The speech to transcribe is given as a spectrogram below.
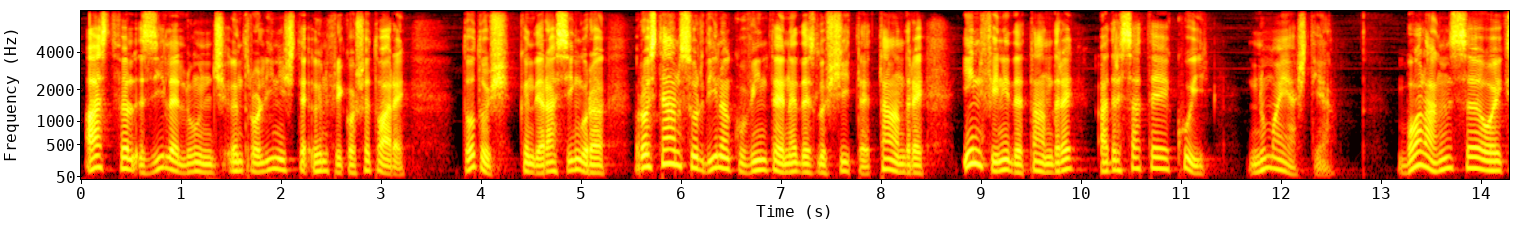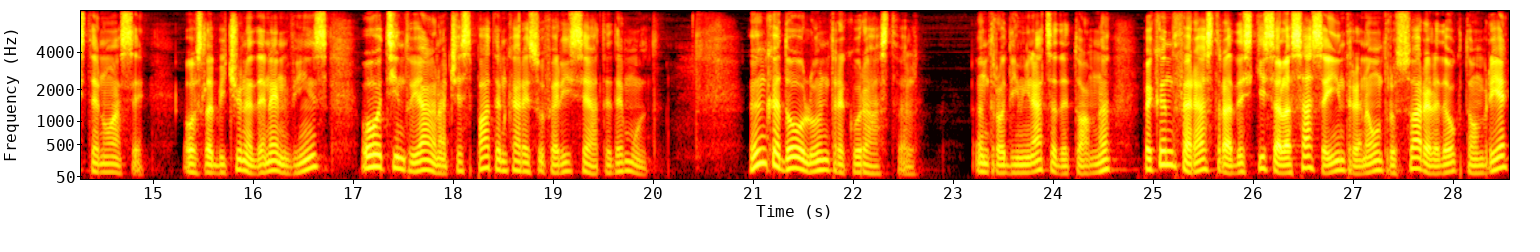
astfel zile lungi într-o liniște înfricoșătoare. Totuși, când era singură, rostea în surdină cuvinte nedezlușite, tandre, infinit de tandre, adresate cui? Nu mai ea știa. Boala însă o extenuase – o slăbiciune de neînvins o țintuia în acest pat în care suferise atât de mult. Încă două luni trecură astfel. Într-o dimineață de toamnă, pe când fereastra deschisă lăsa să intre înăuntru soarele de octombrie,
